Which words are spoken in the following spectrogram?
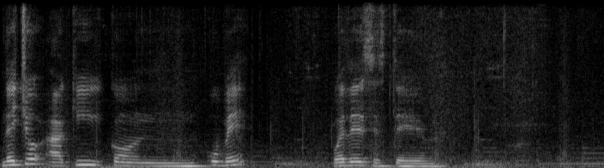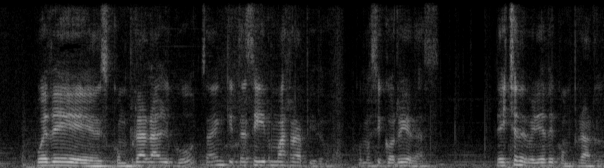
De hecho, aquí con V puedes, este... Puedes comprar algo, ¿saben? Que te hace ir más rápido. Como si corrieras. De hecho, debería de comprarlo.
